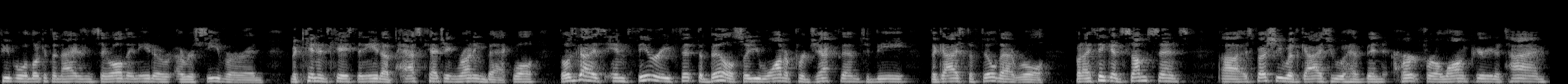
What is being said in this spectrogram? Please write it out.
people would look at the Niners and say, well, they need a, a receiver, and McKinnon's case, they need a pass catching running back. Well, those guys in theory fit the bill, so you want to project them to be the guys to fill that role. But I think in some sense, uh, especially with guys who have been hurt for a long period of time,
